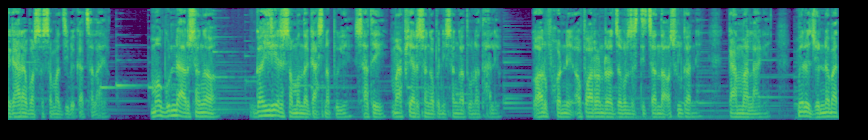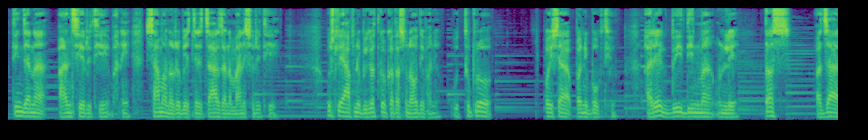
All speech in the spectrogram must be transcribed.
एघार वर्षसम्म जीविका चलायो। म गुण्डाहरूसँग गहिरिएर सम्बन्ध गाँच्न पुगे साथै माफियाहरूसँग पनि सङ्गत हुन थाल्यो। घर फोड्ने अपहरण र जबरजस्ती चन्दा असुल गर्ने काममा लागे। मेरो झुन्डमा तीनजना मान्छेहरू थिए भने सामानहरू बेच्ने चारजना मानिसहरू थिए। उसले आफ्नो विगतको कथा सुनाउँदै भन्यो ऊ थुप्रो पैसा पनि बोक्थ्यो। हरेक दुई दिनमा उनले दस हजार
